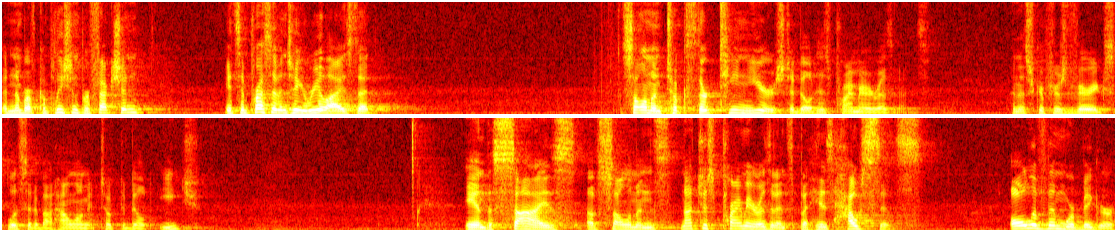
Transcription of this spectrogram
a number of completion, perfection. It's impressive until you realize that Solomon took 13 years to build his primary residence. And the scripture is very explicit about how long it took to build each. And the size of Solomon's, not just primary residence, but his houses, all of them were bigger,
